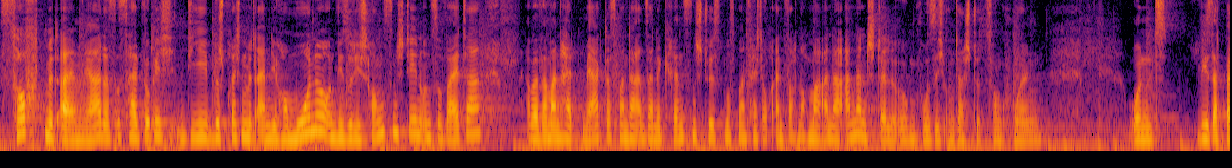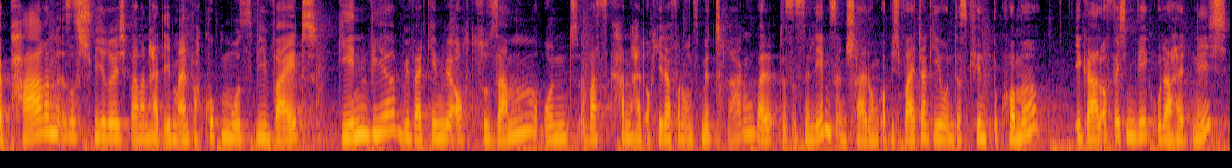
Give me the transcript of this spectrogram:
soft mit einem, ja. Das ist halt wirklich, die besprechen mit einem die Hormone und wieso die Chancen stehen und so weiter. Aber wenn man halt merkt, dass man da an seine Grenzen stößt, muss man vielleicht auch einfach nochmal an einer anderen Stelle irgendwo sich Unterstützung holen. Und wie gesagt, bei Paaren ist es schwierig, weil man halt eben einfach gucken muss, wie weit gehen wir, wie weit gehen wir auch zusammen und was kann halt auch jeder von uns mittragen, weil das ist eine Lebensentscheidung, ob ich weitergehe und das Kind bekomme, egal auf welchem Weg oder halt nicht.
